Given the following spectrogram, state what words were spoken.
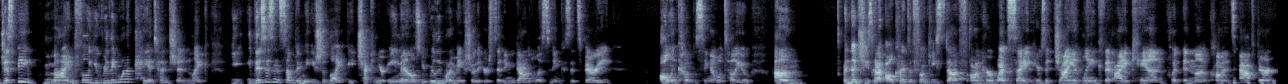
just be mindful. You really want to pay attention. Like, you, this isn't something that you should like be checking your emails. You really want to make sure that you're sitting down and listening because it's very all encompassing, I will tell you. Um, and then she's got all kinds of funky stuff on her website. Here's a giant link that I can put in the comments after.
